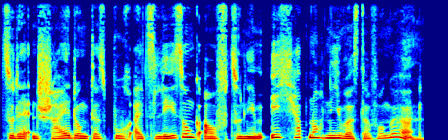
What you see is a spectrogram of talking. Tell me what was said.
zu der Entscheidung, das Buch als Lesung aufzunehmen? Ich habe noch nie was davon gehört.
